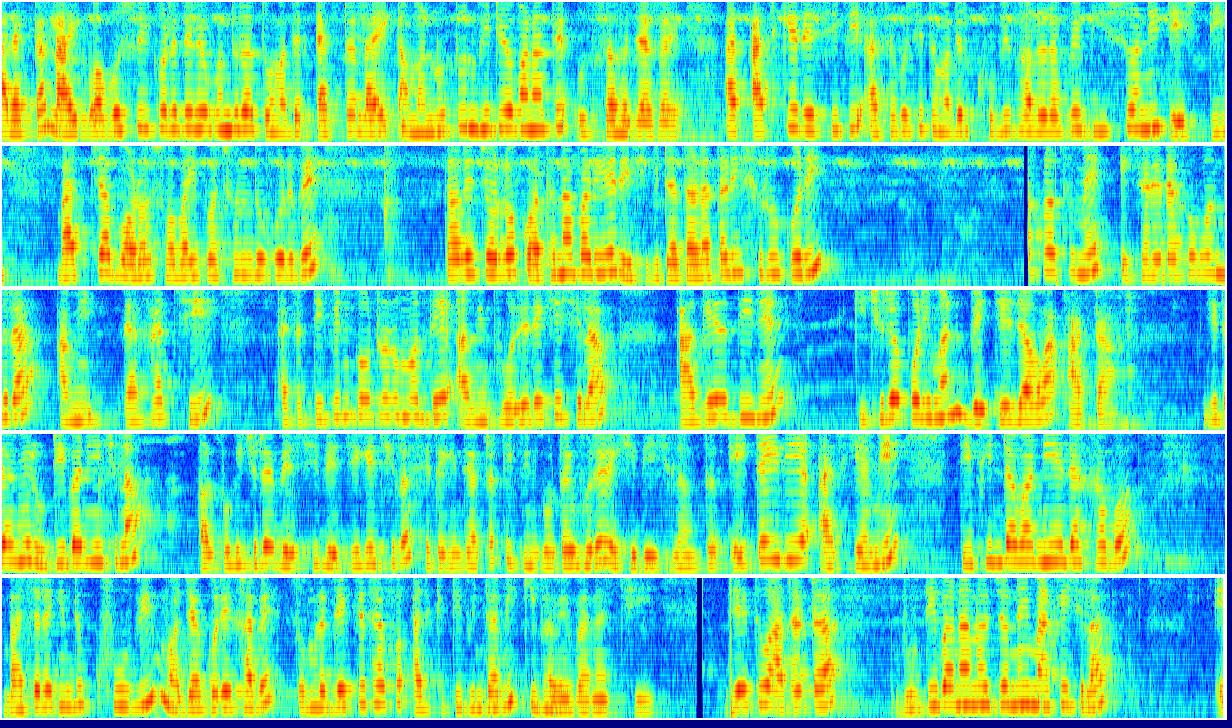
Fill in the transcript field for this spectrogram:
আর একটা লাইক অবশ্যই করে দেবে বন্ধুরা। তোমাদের একটা লাইক আমার নতুন ভিডিও বানাতে উৎসাহ জাগায়। আর আজকের রেসিপি আশা করছি তোমাদের খুবই ভালো লাগবে, ভীষণই টেস্টি বাচ্চা, বড়, সবাই পছন্দ করবে। তাহলে চলো কথা না বাড়িয়ে রেসিপিটা তাড়াতাড়ি শুরু করি। প্রথমে এখানে দেখো বন্ধুরা, আমি দেখাচ্ছি একটা টিফিন কৌটোর মধ্যে আমি ভরে রেখেছিলাম। আগের দিনে কিছুটা পরিমাণ বেঁচে যাওয়া আটা, যেটা আমি রুটি বানিয়েছিলাম। অল্প কিছুটা বেশি বেঁচে গেছিল, সেটা কিন্তু একটা টিফিন কৌটায় ভরে রেখে দিয়েছিলাম। তো এইটাই দিয়ে আজকে আমি টিফিনটা বানিয়ে দেখাবো। বাচ্চারা কিন্তু খুবই মজা করে খাবে। তোমরা দেখতে থাকো আজকে টিফিনটা আমি কীভাবে বানাচ্ছি। যেহেতু আটাটা রুটি বানানোর জন্যই মাখিয়েছিলাম,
